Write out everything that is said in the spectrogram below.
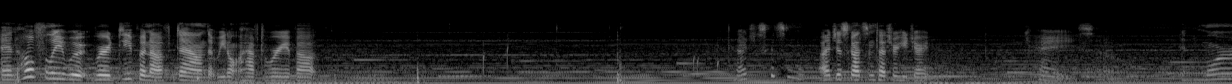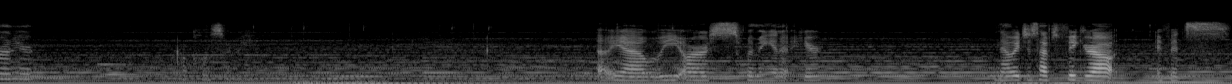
And hopefully we're, we're deep enough down that we don't have to worry about I just get some? I just got some tetrahedrite. Okay, so any more around here? How close are we? Oh yeah, we are swimming in it here. Now we just have to figure out if it's,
